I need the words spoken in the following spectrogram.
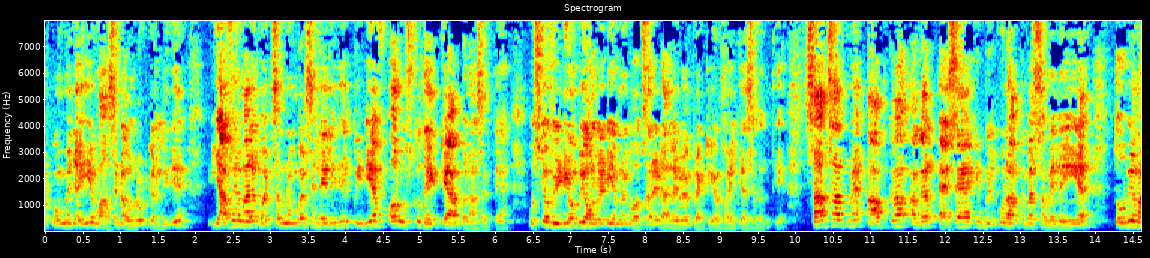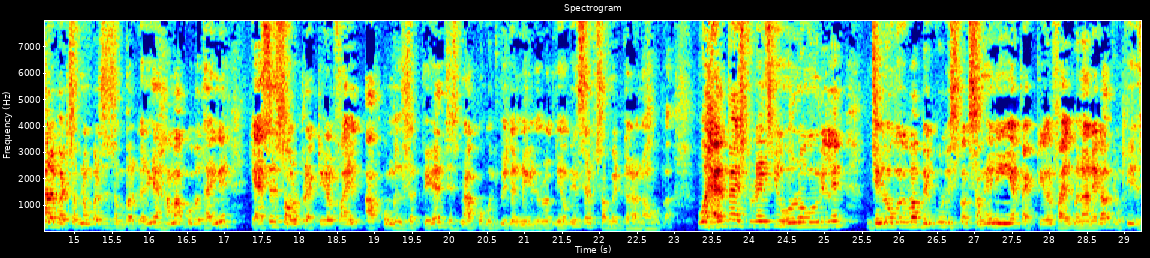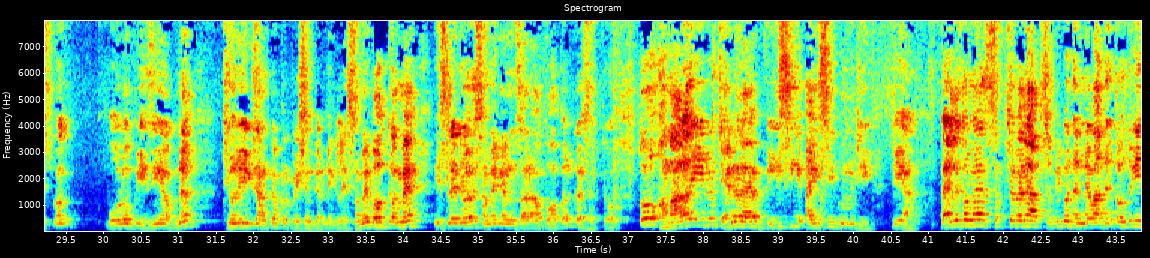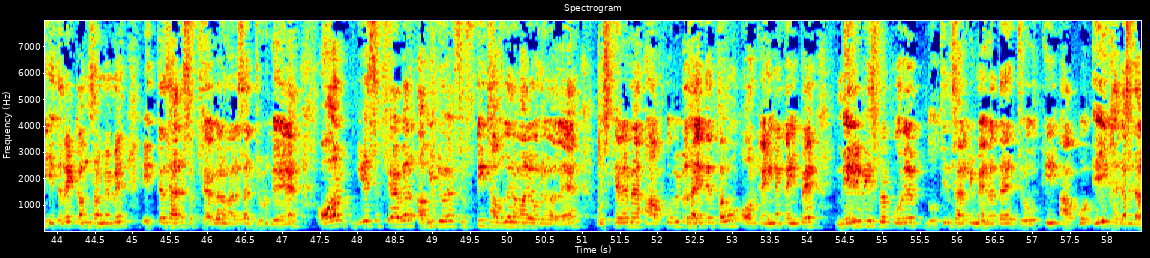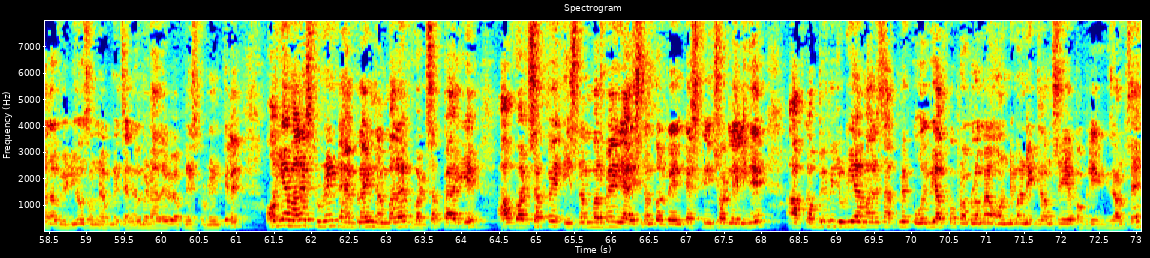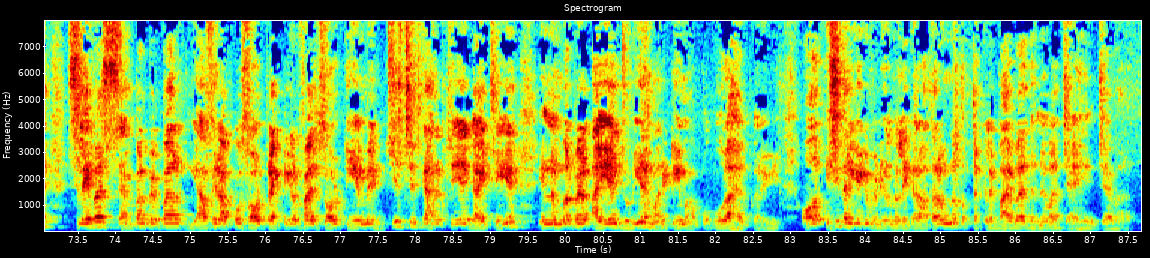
कॉम में जाइए, वहाँ से डाउनलोड कर लीजिए, या फिर हमारे व्हाट्सएप नंबर से ले लीजिए पीडीएफ और उसको देख के आप बना सकते हैं। उसका वीडियो भी ऑलरेडी हमने बहुत सारे डाले हुए हैं प्रैक्टिकल फ़ाइल कैसे बनती है। साथ साथ में आपका अगर ऐसा है कि बिल्कुल आपके पास समय नहीं है तो भी हमारे व्हाट्सएप नंबर से संपर्क करिए, हम आपको बताएँगे कैसे सॉल्व प्रैक्टिकल फ़ाइल आपको मिल सकती है, जिसमें आपको कुछ भी करने की ज़रूरत नहीं होगी, सिर्फ़ सबमिट कराना होगा। वो हेल्प है स्टूडेंट्स की उन लोगों के लिए, जिन लोगों के पास बिल्कुल इस वक्त समय नहीं है प्रैक्टिकल फ़ाइल बनाने का, क्योंकि इस वक्त वो लोग बिज़ी है अपना थ्योरी एग्ज़ाम का प्रिपरेशन करने के लिए। समय बहुत कम है, इसलिए जो है समय के अनुसार आप वहाँ पर कर सकते हो। तो हमारा ये जो चैनल है वीसीआईसी गुरु जी जी हाँ पहले तो मैं सबसे पहले आप सभी को धन्यवाद देता हूँ तो ये इतने कम समय में इतने सारे सब्सक्राइबर हमारे साथ जुड़ गए हैं, और ये सब्सक्राइबर अभी जो है फिफ्टी थाउज़ेंड हमारे होने वाले हैं। उसके लिए मैं आपको भी बधाई देता हूँ, और कहीं ना कहीं पे मेरी भी इसमें पूरे दो तीन साल की मेहनत है, जो कि आपको एक हज़ार से ज़्यादा वीडियो हमने अपने चैनल में डाले हुए अपने स्टूडेंट के लिए। और ये हमारे स्टूडेंट हेल्पलाइन नंबर है व्हाट्सएप पे आइए। आप व्हाट्सएप पे इस नंबर पे या इस नंबर पे इनका स्क्रीनशॉट ले लीजिए। आप कभी भी जुड़िए हमारे साथ में, कोई भी आपको प्रॉब्लम है ऑन डिमांड एग्ज़ाम से या पब्लिक एग्ज़ाम से सिलेबस सैंपल पेपर या फिर आपको solved practical file solved TM में जिस चीज़ का हेल्प चाहिए गाइड चाहिए, इन नंबर पर आइए, जुड़िए, हमारी टीम आपको पूरा हेल्प करेगी। और इसी तरीके की वीडियो में लेकर आता रहूँगा। तब तक के लिए बाय बाय धन्यवाद, जय हिंद, जय भारत।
